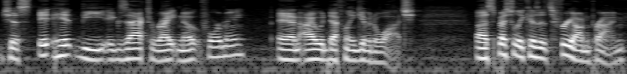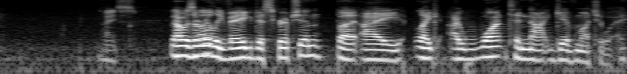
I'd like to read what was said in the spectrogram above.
just it hit the exact right note for me and i would definitely give it a watch uh, especially because it's free on prime nice. that was a really vague description but i like i want to not give much away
